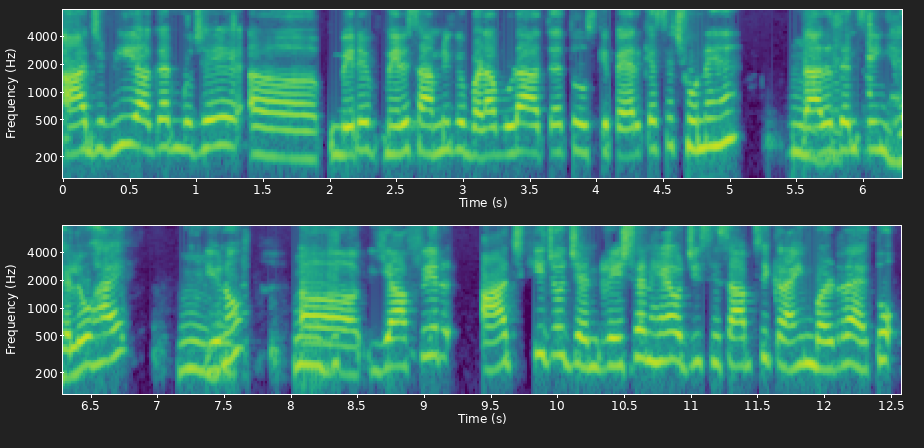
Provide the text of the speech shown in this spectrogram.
आज भी अगर मुझे आ, मेरे मेरे सामने कोई बड़ा बूढ़ा आता है तो उसके पैर कैसे छूने हैं? Rather than saying hello hi hmm, you know या फिर आज की जो जनरेशन है और जिस हिसाब से क्राइम बढ़ रहा है तो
